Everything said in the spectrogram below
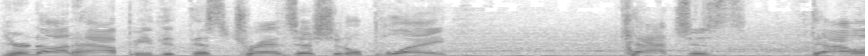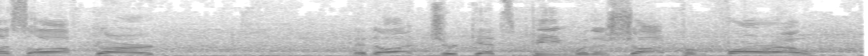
you're not happy that this transitional play catches Dallas off guard. And Oettinger gets beat with a shot from far out.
